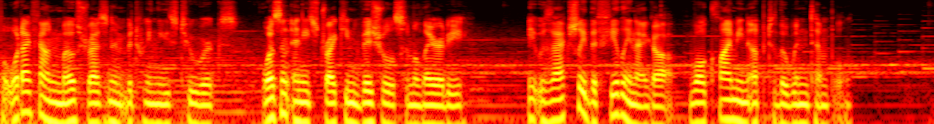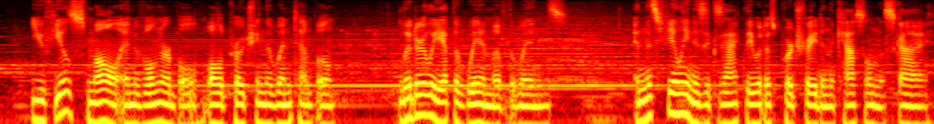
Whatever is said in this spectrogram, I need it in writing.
But what I found most resonant between these two works wasn't any striking visual similarity, it was actually the feeling I got while climbing up to the Wind Temple. You feel small and vulnerable while approaching the Wind Temple, literally at the whim of the winds. And this feeling is exactly what is portrayed in the castle in the sky.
